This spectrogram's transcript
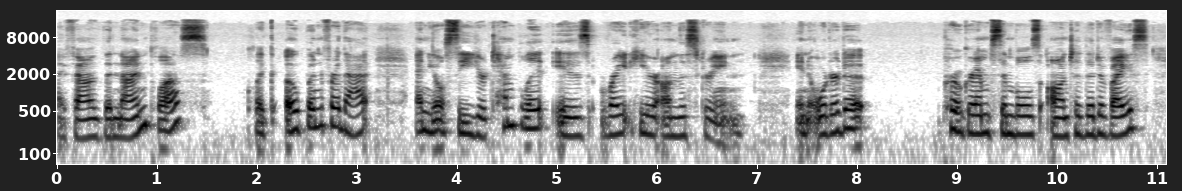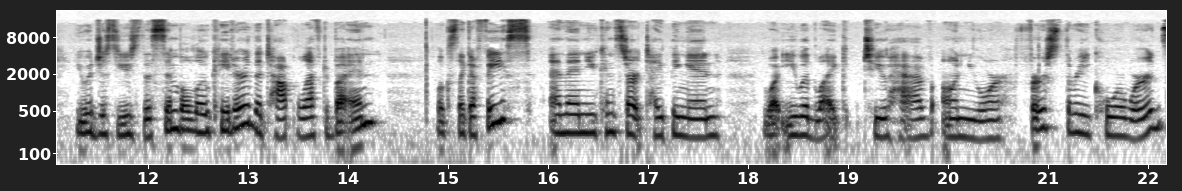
I found the 9 Plus, click open for that, and you'll see your template is right here on the screen. In order to program symbols onto the device, you would just use the symbol locator, the top left button, looks like a face, and then you can start typing in what you would like to have on your first three core words.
